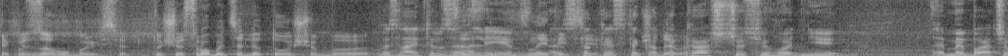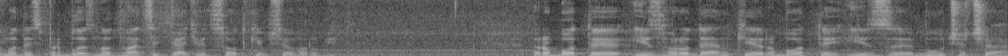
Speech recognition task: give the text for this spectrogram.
якось загубився. Тобто щось робиться для того, щоб е, Ви знаєте, взагалі знайти статистика шедеври. така, що сьогодні ми бачимо десь приблизно 25% всього робіт. Роботи із Городенки, роботи із Бучича.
